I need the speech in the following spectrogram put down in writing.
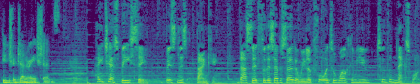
future generations. HSBC Business Banking that's it for this episode, and we look forward to welcoming you to the next one.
